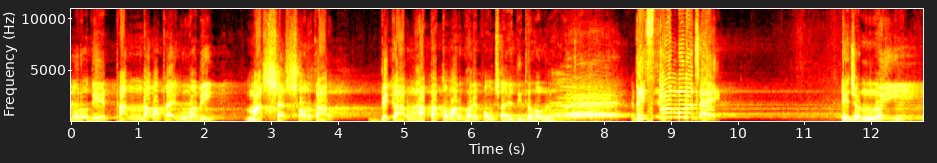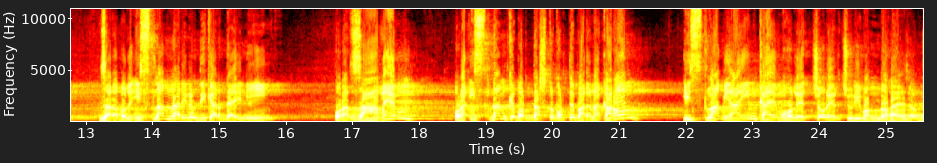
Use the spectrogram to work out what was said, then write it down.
মুড়ো দিয়ে ঠান্ডা মাথায় ঘুমাবি, মাস শেষ সরকার, বেকার ভাতা তোমার ঘরে পৌঁছায় দিতে হবে। এটা ইসলাম বলেছে। এজন্যই যারা বলে, ইসলাম নারীর অধিকার দেয়নি ওরা জালেম, ওরা ইসলামকে বরদাস্ত করতে পারে না, কারণ ইসলামী আইন কায়েম হলে চোরের চুরি বন্ধ হয়ে যাবে।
